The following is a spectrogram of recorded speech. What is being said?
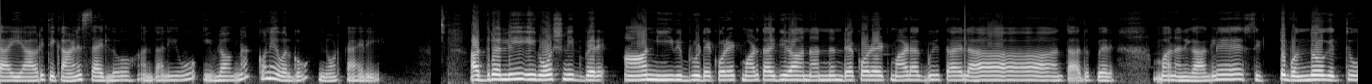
ತಾಯಿ ಯಾವ ರೀತಿ ಕಾಣಿಸ್ತಾ ಇದ್ಲು ಅಂತ ನೀವು ಈ ವ್ಲಾಗ್ನ ಕೊನೆವರೆಗೂ ನೋಡ್ತಾ ಇರಿ. ಅದರಲ್ಲಿ ಈ ರೋಷನಿದ್ ಬೇರೆ ಆ ನೀವಿಬ್ರು ಡೆಕೋರೇಟ್ ಮಾಡ್ತಾ ಇದ್ದೀರಾ ನನ್ನನ್ನು ಡೆಕೋರೇಟ್ ಮಾಡೋಕೆ ಬಿಡ್ತಾ ಇಲ್ಲ ಅಂತ ಅದಕ್ಕೆ ಬೇರೆ. ಅಮ್ಮ ನನಗಾಗಲೇ ಸಿಟ್ಟು ಬಂದೋಗಿತ್ತು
